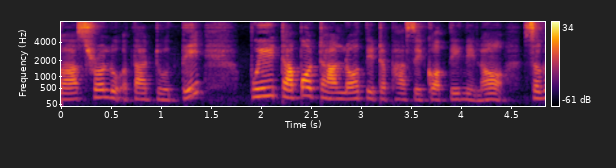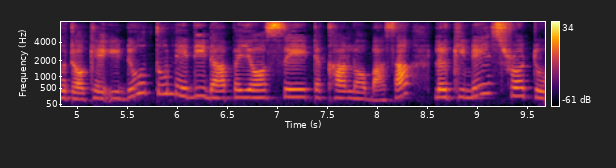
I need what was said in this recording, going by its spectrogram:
ကားစထရလိုအတာတိုတေပွေးတာပေါ့တာလောတေတဖာစေကော့တင်းနေလောစကတော့ခေအီဒူသူနေဒီဒါပယောစေတခါလောပါစာလခိနေစထရတူ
